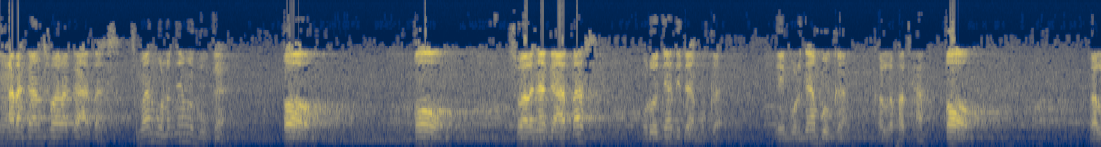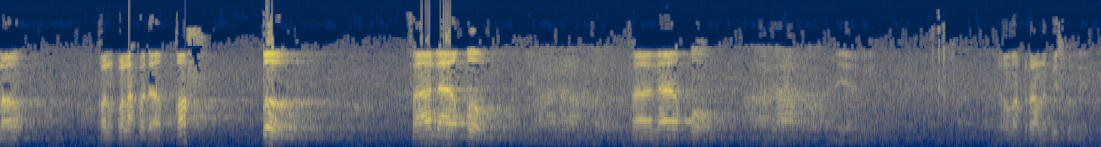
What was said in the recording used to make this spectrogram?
mengarahkan suara ke atas. Cuman mulutnya membuka. Qa qa suaranya ke atas mulutnya tidak buka. Ya mulutnya buka kalau fathah. Qa kalau qalqalah pada qaf ta falaq falaq ya Allah kurang lebih seperti itu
